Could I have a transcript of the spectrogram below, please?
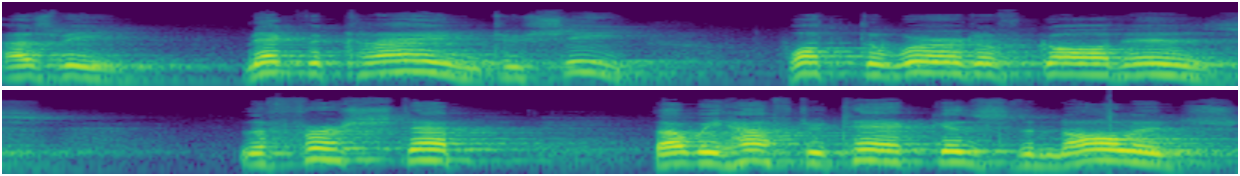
as we make the climb to see what the Word of God is. The first step that we have to take is the knowledge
